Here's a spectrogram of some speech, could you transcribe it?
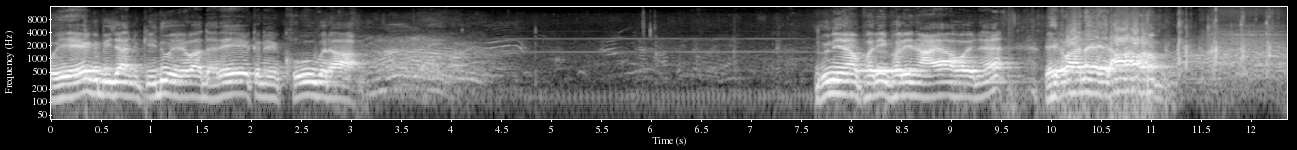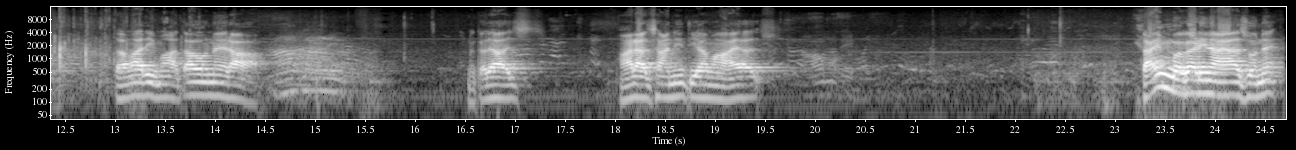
કોઈ એકબીજાને કીધું એવા દરેકને ખૂબ રામ. દુનિયા ફરી ફરીને આયા હોય ને એવાને રામ. તમારી માતાઓને રામ. કદાચ મારા સાનિધ્યમાં આયા ટાઈમ બગાડીને આયા છો ને?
